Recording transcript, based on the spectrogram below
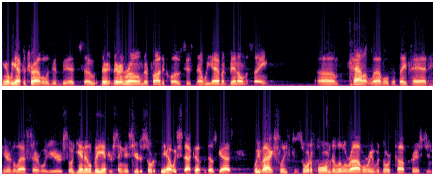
you know, we have to travel a good bit. So they're they're in Rome. They're probably the closest. Now we haven't been on the same um, talent level that they've had here the last several years. So again, it'll be interesting this year to sort of see how we stack up with those guys we've actually sort of formed a little rivalry with North Cobb Christian.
